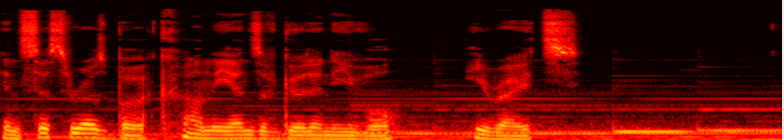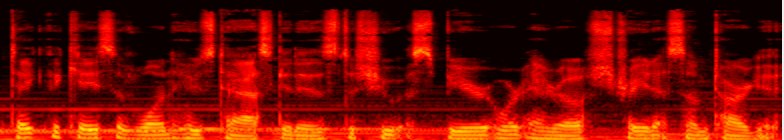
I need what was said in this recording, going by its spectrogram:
In Cicero's book, On the Ends of Good and Evil, he writes Take the case of one whose task it is to shoot a spear or arrow straight at some target.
